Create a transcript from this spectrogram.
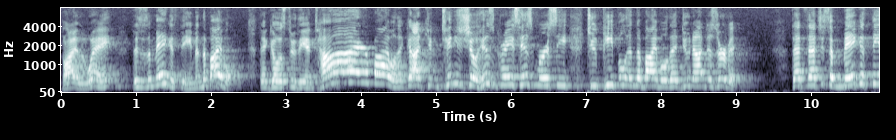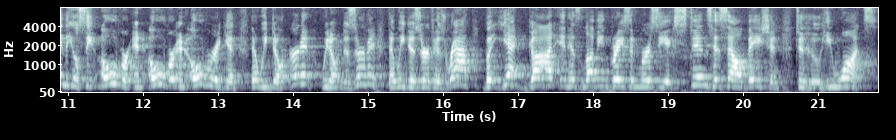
By the way, this is a mega theme in the Bible that goes through the entire Bible that God continues to show His grace, His mercy to people in the Bible that do not deserve it. That, that's just a mega theme that you'll see over and over and over again that we don't earn it, we don't deserve it, that we deserve His wrath, but yet God, in His loving grace and mercy, extends His salvation to who He wants.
